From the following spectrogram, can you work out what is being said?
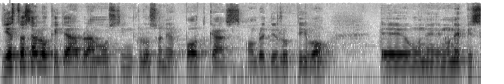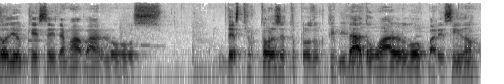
Y esto es algo que ya hablamos incluso en el podcast Hombre Disruptivo, eh, en un episodio que se llamaba Los destructores de tu productividad o algo parecido,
